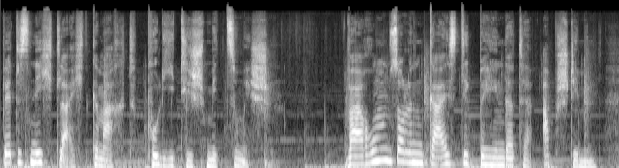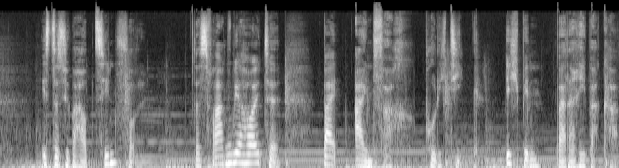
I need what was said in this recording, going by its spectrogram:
wird es nicht leicht gemacht, politisch mitzumischen. Warum sollen geistig Behinderte abstimmen? Ist das überhaupt sinnvoll? Das fragen wir heute bei Einfach Politik. Ich bin Valerie Backer.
